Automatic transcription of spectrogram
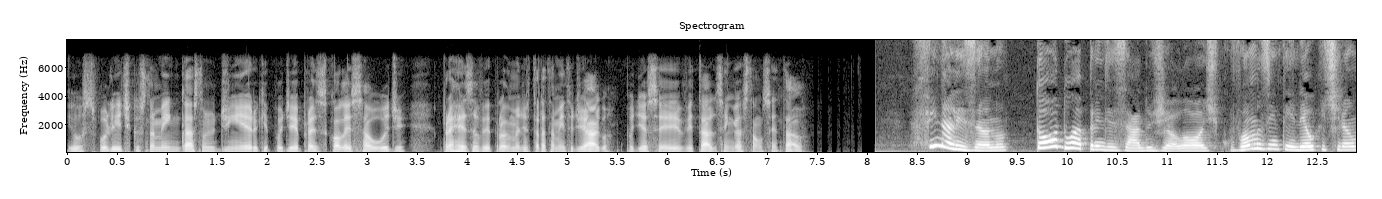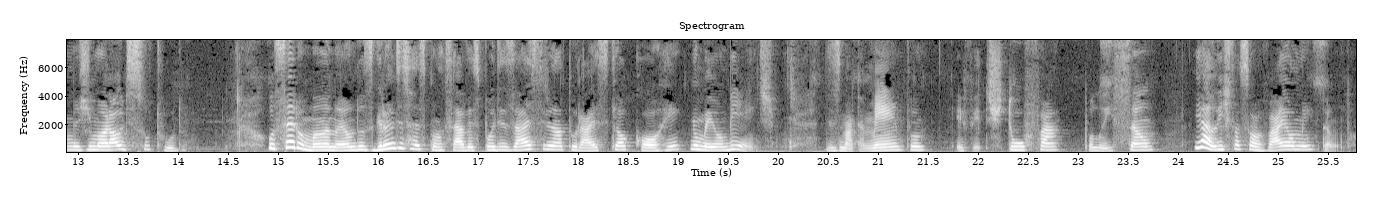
E os políticos também gastam dinheiro que podia ir para as escolas de saúde para resolver problema de tratamento de água. Podia ser evitado sem gastar um centavo. Finalizando todo o aprendizado geológico, vamos entender o que tiramos de moral disso tudo. O ser humano é um dos grandes responsáveis por desastres naturais que ocorrem no meio ambiente: desmatamento, efeito estufa, poluição e a lista só vai aumentando.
